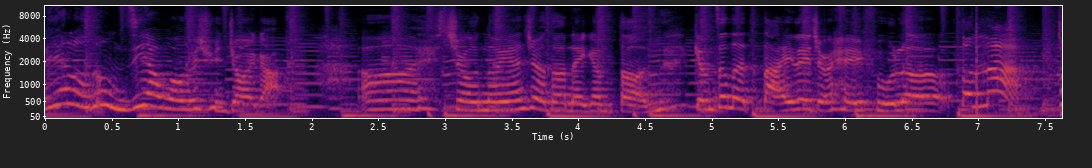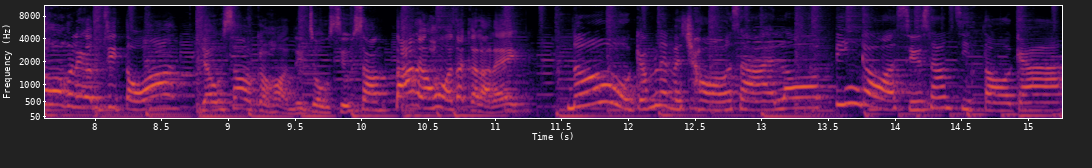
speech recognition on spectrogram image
你一路都唔知有我嘅存在㗎。唉，做女人做到你咁鈍，咁真係抵你做戲婦啦。頓啦，多過你咁折墮啊！有收入就學人哋做小三，打你胸就得㗎啦你。No，咁你咪錯晒咯！邊個話小三折墮㗎？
